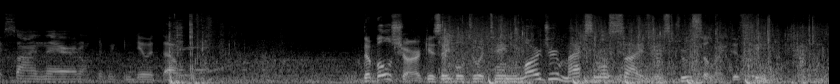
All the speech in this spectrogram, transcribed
A sign there. I don't think we can do it. The bull shark is able to attain larger maximal sizes through selective feeding.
